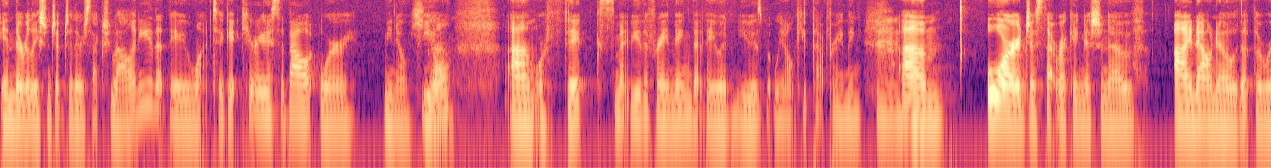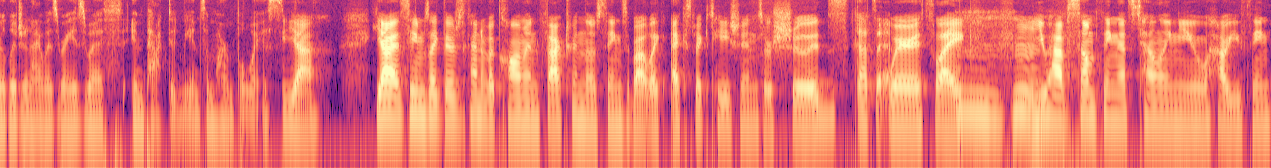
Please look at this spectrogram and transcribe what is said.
in their relationship to their sexuality that they want to get curious about or, you know, heal. Um, or fix might be the framing that they would use, but we don't keep that framing Mhm. um, or just that recognition of I now know that the religion I was raised with impacted me in some harmful ways. Yeah. Yeah, it seems like there's kind of a common factor in those things about like expectations or shoulds That's it. where it's like Mhm. you have something that's telling you how you think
